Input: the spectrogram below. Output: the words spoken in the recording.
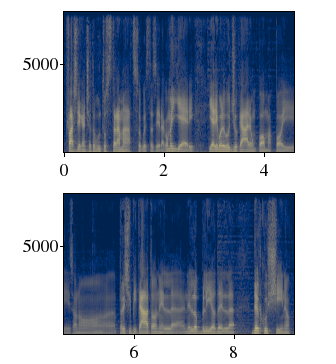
facile che a un certo punto stramazzo questa sera, come ieri. Ieri volevo giocare un po', ma poi sono precipitato nel, nell'oblio del, del cuscino.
